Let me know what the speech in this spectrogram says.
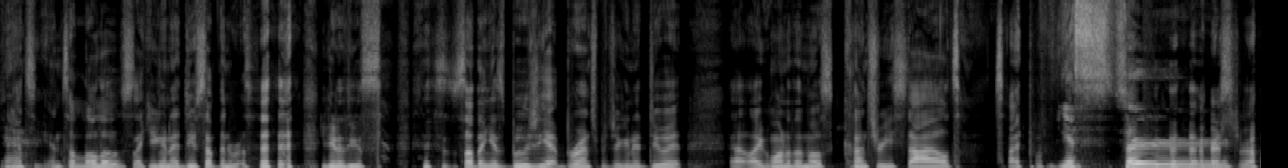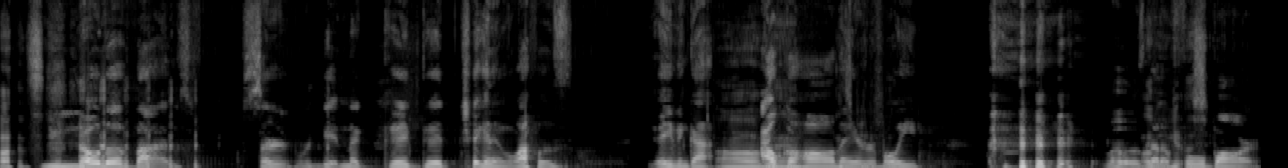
Yeah. fancy! And to Lolo's, like you're gonna do something. you're gonna do something as bougie at brunch, but you're gonna do it at like one of the most country style t- type of Yes, sir. restaurants. you know the vibes, sir. We're getting a good, good chicken and waffles. They even got Oh, alcohol there, beautiful. boy. Lolo's Oh, got a full bar.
